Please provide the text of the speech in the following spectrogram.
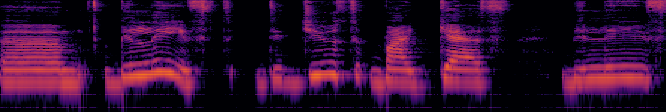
Um, beliefs deduced by guess, beliefs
